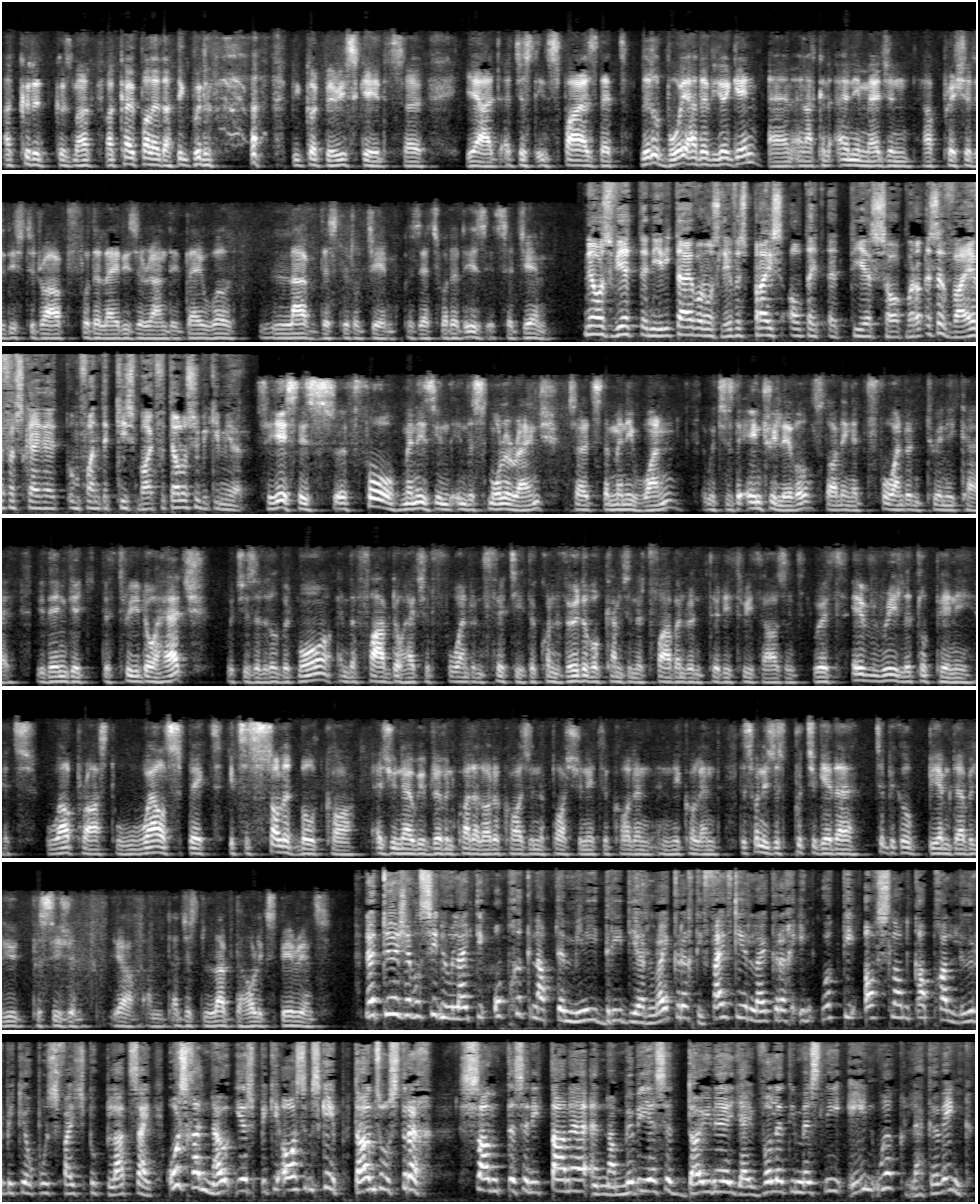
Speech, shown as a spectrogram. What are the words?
I couldn't because my, my co-pilot I think would have got very scared. So yeah, it, it, just inspires that little boy out of you again. And, and I can only imagine how pressured it is to drive for the ladies around it. They will love this little gem because that's what it is. It's a gem. Nou ons weet in hierdie tye waar ons leef is prys altyd 'n teersaak, maar daar is 'n wye verskeidenheid om van te kies. Maar vertel ons 'n bietjie meer. So yes, there's uh, four minis in in the smaller range. So it's the Mini 1, which is the entry level starting at 420k. You then get the three-door hatch which is a little bit more, and the five door hatch at 430. The convertible comes in at 533,000 worth every little penny. It's well priced, well spec'd. It's a solid build car. As you know, we've driven quite a lot of cars in the past, Jeanette and Colin and Nicole, and this one is just put together typical BMW precision. Yeah, I'm, I just love the whole experience. Nou toe as jy wil sien hoe lyk die opgeknapte Mini 3 deur luikerig, die 5 deur luikerig en ook die afslaankap gaan loer bietjie op ons Facebook bladsy. Ons gaan nou eers bietjie asem skep, dan ons terug sand tussen die tande in Namibië se duine, jy wil dit nie mis nie en ook lekker wenk.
